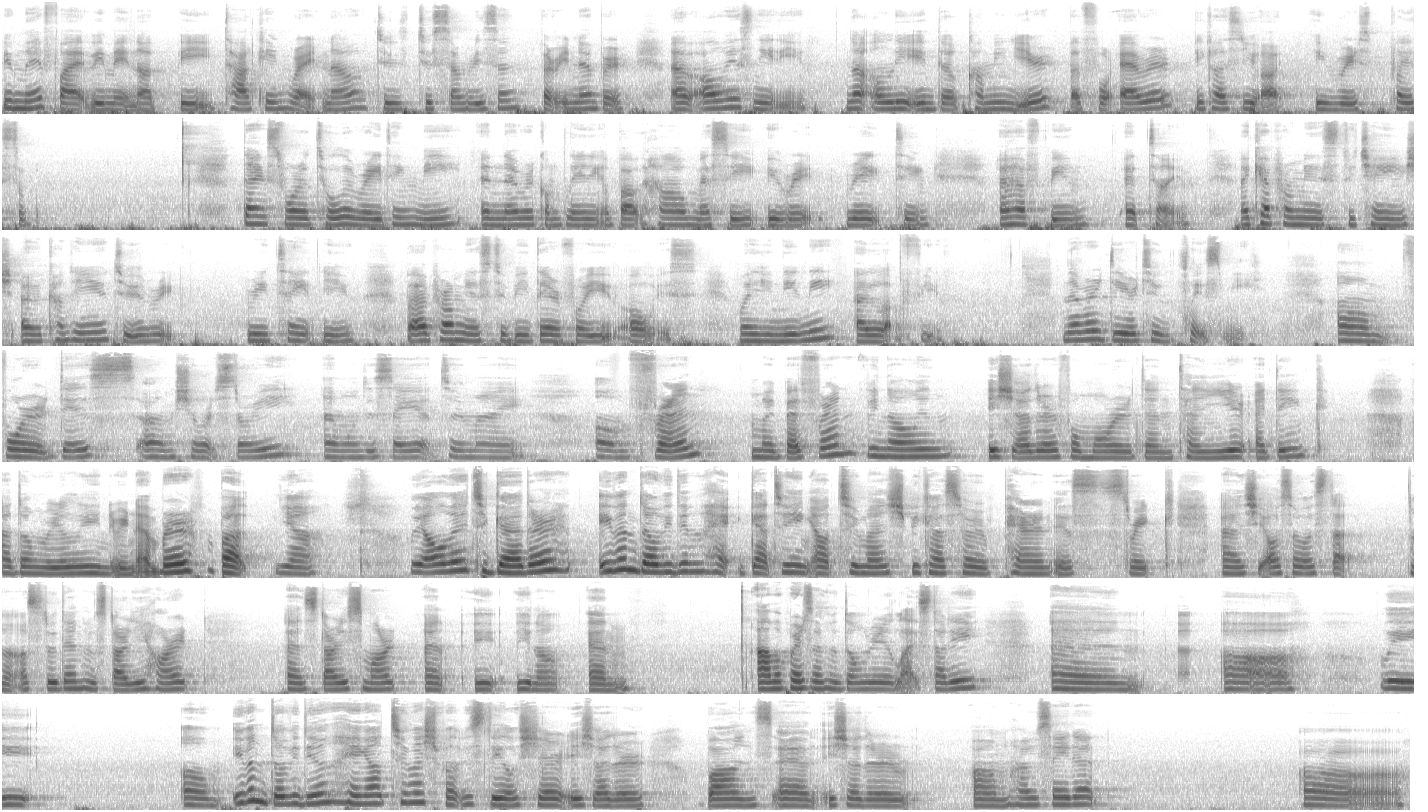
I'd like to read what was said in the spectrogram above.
We may fight, we may not be talking right now to, to some reason, but remember, I'll always need you, not only in the coming year, but forever, because you are irreplaceable. Thanks for tolerating me and never complaining about how messy, irritating I have been at times. I kept promise to change. I will continue to irritate you, but I promise to be there for you always. When you need me, I love you. Never dare to please me. Um, for this um, short story, I want to say it to my um friend, my best friend. We known each other for more than ten years, I think. I don't really remember, but yeah, we always together. Even though we didn't ha- get to hang out too much because her parent is strict, and she also a stu- uh, a student who studied hard and studied smart and you know and i'm a person who don't really like study. And uh we um even though we didn't hang out too much but we still share each other bonds and each other um how to say that? Uh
